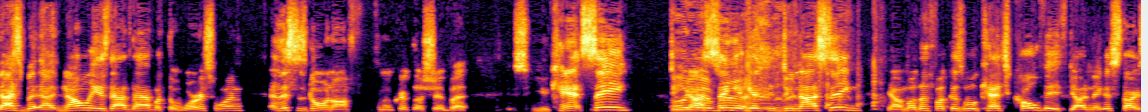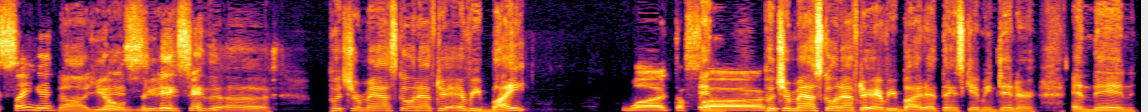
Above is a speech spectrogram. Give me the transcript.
That's but not only is that bad, but the worst one, and this is going off from the crypto shit, but you can't sing. Do Oh, not yeah, sing again. Do not sing. Y'all motherfuckers will catch COVID if y'all niggas start singing. Nah, you Don't didn't. You didn't see the uh, put your mask on after every bite. What the fuck? Put your mask on after every bite at Thanksgiving dinner, and then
